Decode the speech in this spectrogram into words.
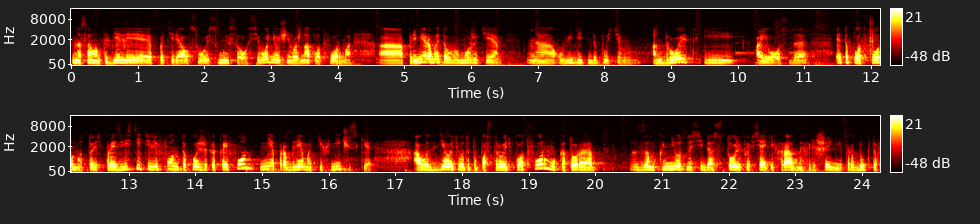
на самом-то деле потерял свой смысл. Сегодня очень важна платформа. А, примером этого вы можете а, увидеть, допустим, Android и iOS, да, это платформа. То есть произвести телефон такой же, как iPhone, не проблема технически, а вот сделать вот эту, построить платформу, которая замкнет на себя столько всяких разных решений и продуктов,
